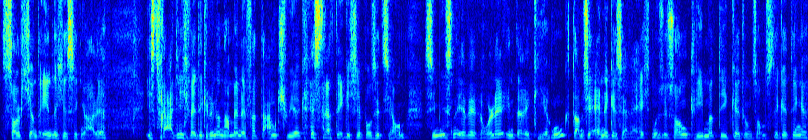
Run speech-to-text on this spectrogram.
solche und ähnliche Signale, ist fraglich, weil die Grünen haben eine verdammt schwierige strategische Position. Sie müssen ihre Rolle in der Regierung, da haben sie einiges erreicht, muss ich sagen, Klimaticket und sonstige Dinge.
